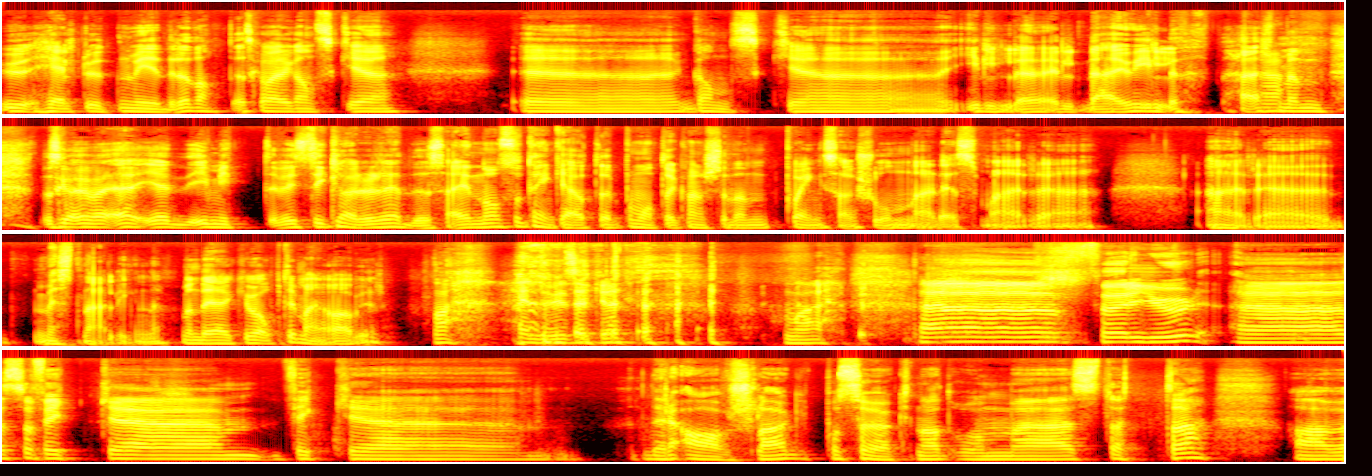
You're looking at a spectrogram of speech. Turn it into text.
helt uten videre. Da. Det skal være ganske Uh, ganske ille Eller det er jo ille, dette her, ja. men det skal, i mitt, hvis de klarer å redde seg nå, så tenker jeg at det, på en måte kanskje den poengsanksjonen er det som er, eh, er uh, mest nærliggende. Men det er ikke opp til meg å avgjøre. Nei, heldigvis ikke. Nei. Uh, før jul så fikk, fikk dere avslag på søknad om eh, støtte av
